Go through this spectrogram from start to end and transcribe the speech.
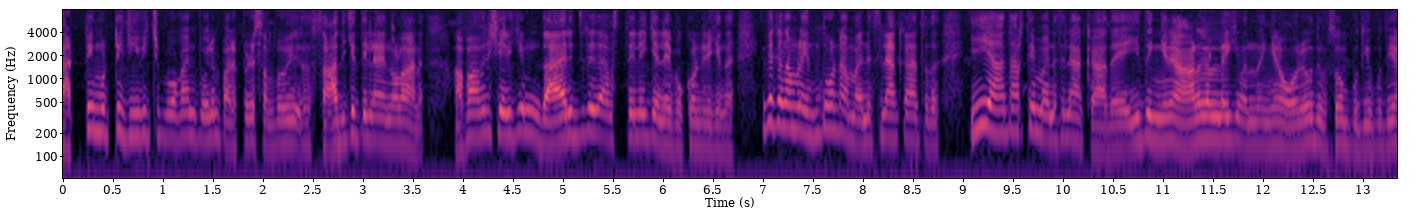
തട്ടിമുട്ടി ജീവിച്ചു പോകാൻ പോലും പലപ്പോഴും സംഭവി സാധിക്കത്തില്ല എന്നുള്ളതാണ്. അപ്പോൾ അവർ ശരിക്കും ദാരിദ്ര്യ അവസ്ഥയിലേക്കല്ലേ പൊയ്ക്കൊണ്ടിരിക്കുന്നത് ഇതൊക്കെ നമ്മൾ എന്തുകൊണ്ടാണ് മനസ്സിലാക്കാത്തത്? ഈ യാഥാർത്ഥ്യം മനസ്സിലാക്കാതെ ഇതിങ്ങനെ ആളുകളിലേക്ക് വന്ന് ഇങ്ങനെ ഓരോ ദിവസവും പുതിയ പുതിയ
